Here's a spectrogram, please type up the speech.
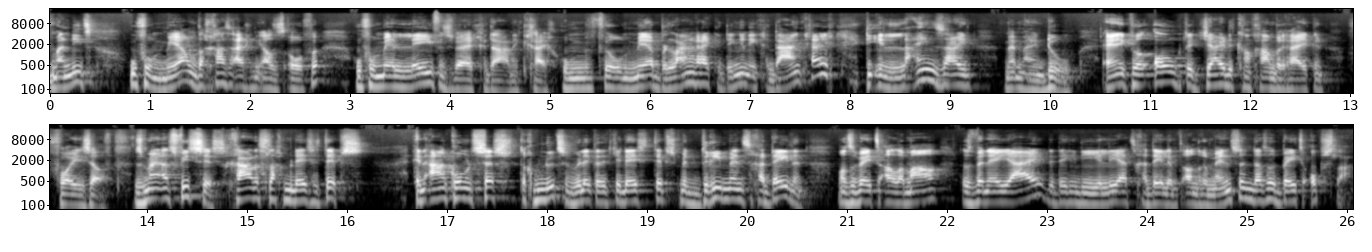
maar niet hoeveel meer, want daar gaat het eigenlijk niet altijd over. Hoeveel meer levenswerk gedaan ik krijg. Hoeveel meer belangrijke dingen ik gedaan krijg die in lijn zijn met mijn doel. En ik wil ook dat jij dit kan gaan bereiken voor jezelf. Dus mijn advies is: ga aan de slag met deze tips. In de aankomende 60 minuten wil ik dat je deze tips met drie mensen gaat delen. Want we weten allemaal dat wanneer jij de dingen die je leert gaat delen met andere mensen, dat we het beter opslaan.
